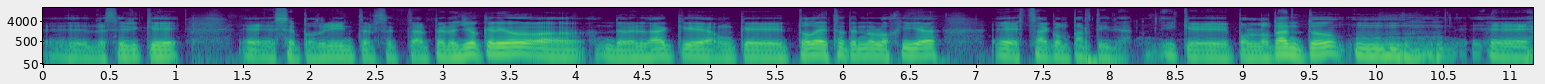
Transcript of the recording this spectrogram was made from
Es decir, que eh, se podría interceptar. Pero yo creo ah, de verdad que aunque toda esta tecnología está compartida y que por lo tanto mm, eh,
